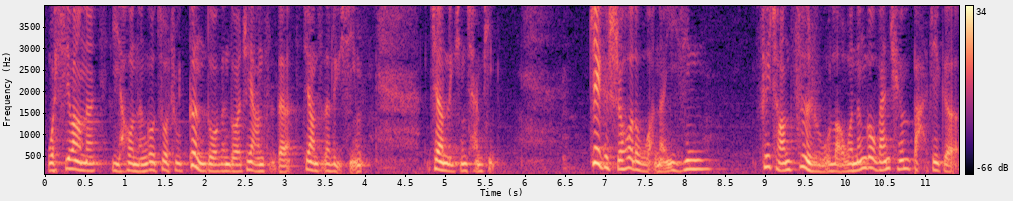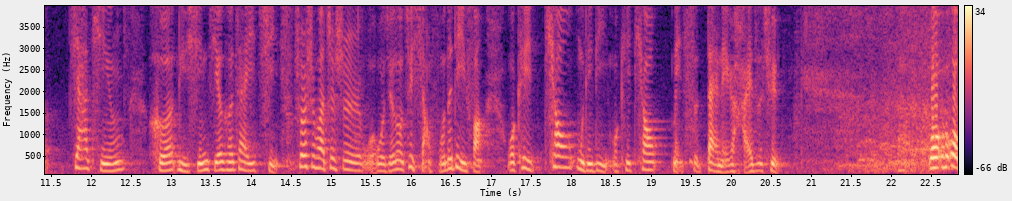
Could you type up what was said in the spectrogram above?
我希望呢，以后能够做出更多更多这样子的这样子的旅行，这样的旅行产品。这个时候的我呢，已经非常自如了，我能够完全把这个家庭和旅行结合在一起。说实话，这是我我觉得我最享福的地方。我可以挑目的地，我可以挑每次带哪个孩子去。我我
